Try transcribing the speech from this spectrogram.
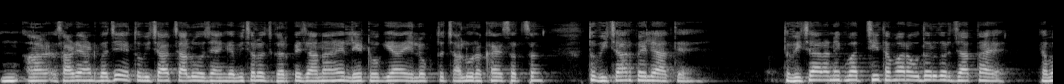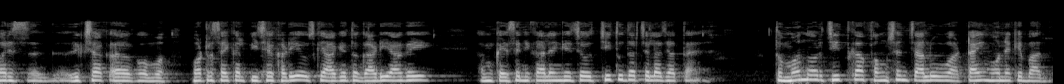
साढ़े आठ बजे तो विचार चालू हो जाएँगे। अभी चलो घर पे जाना है लेट हो गया, ये लोग तो चालू रखा है सत्संग। तो विचार पहले आते हैं। तो विचार आने के बाद चित हमारा उधर उधर जाता है। हमारी रिक्शा मोटरसाइकिल पीछे खड़ी है, उसके आगे तो गाड़ी आ गई। हम कैसे निकालेंगे जो चित उधर चला जाता है? तो मन और चित का फ़ंक्शन चालू हुआ टाइम होने के बाद।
